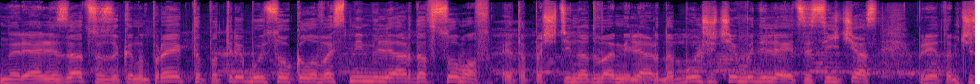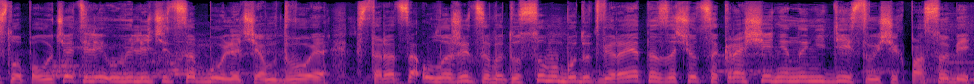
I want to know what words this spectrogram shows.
На реализацию законопроекта потребуется около 8 миллиардов сомов. Это почти на 2 миллиарда больше, чем выделяется сейчас. При этом число получателей увеличится более чем вдвое. Стараться уложиться в эту сумму будут, вероятно, за счет сокращения ныне действующих пособий.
